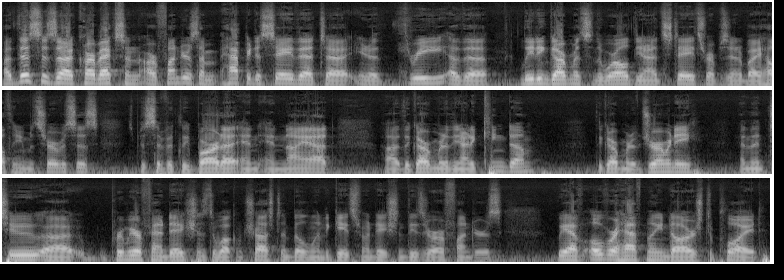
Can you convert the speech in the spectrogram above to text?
Uh, this is uh, and our funders. I'm happy to say that uh, you know three of the leading governments in the world, the United States, represented by Health and Human Services, specifically BARDA and, and NIAID, uh, the government of the United Kingdom, the government of Germany, and then two uh, premier foundations, the Wellcome Trust and Bill and Melinda Gates Foundation. These are our funders. We have over a half million dollars deployed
